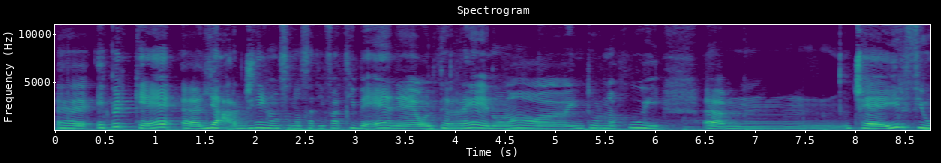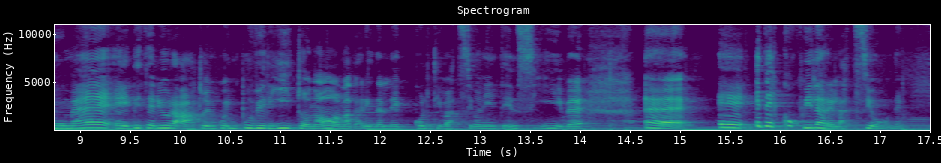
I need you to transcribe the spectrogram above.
eh, è perché eh, gli argini non sono stati fatti bene o il terreno no, intorno a cui ehm, c'è il fiume è deteriorato, impoverito, no, magari dalle coltivazioni intensive. Eh, ed ecco qui la relazione.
